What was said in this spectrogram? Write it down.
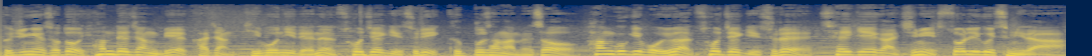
그 중에서도 현대 장비의 가장 기본이 되는 소재 기술이 급부상하면서 한국이 보유한 소재 기술에 세계의 관심이 쏠리고 있습니다.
